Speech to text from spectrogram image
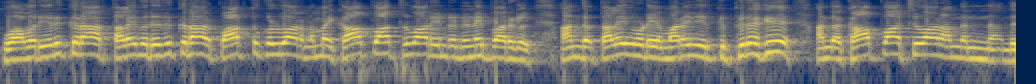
ஓ, அவர் இருக்கிறார் தலைவர் இருக்கிறார் பார்த்துக்கொள்வார் நம்மை காப்பாற்றுவார் என்று நினைப்பார்கள். அந்த தலைவருடைய மறைவிற்கு பிறகு அந்த காப்பாற்றுவார் அந்த அந்த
